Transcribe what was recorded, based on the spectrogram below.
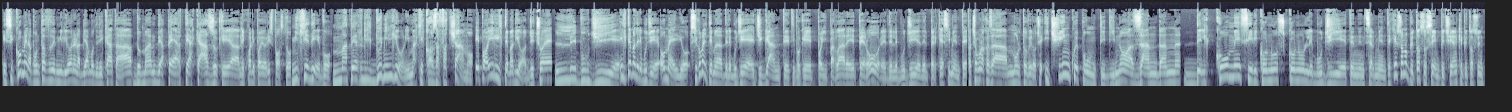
e siccome la puntata del milione l'abbiamo dedicata a domande aperte a caso che, alle quali poi ho risposto, mi chiedevo, ma per il 2 milioni, ma che cosa facciamo? E poi il tema di oggi, cioè le bugie. Il tema delle bugie, o meglio, siccome il tema delle bugie è gigante, tipo che puoi parlare per ore delle bugie, del perché si mente, facciamo una cosa molto veloce. I 5 punti di Noah Zandan del come si riconoscono le bugie tendenzialmente, che sono piuttosto semplici e anche piuttosto intuitivi,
